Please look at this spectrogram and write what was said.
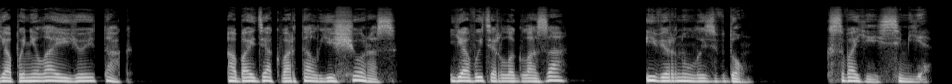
Я поняла ее и так. Обойдя квартал еще раз, я вытерла глаза и вернулась в дом, к своей семье.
